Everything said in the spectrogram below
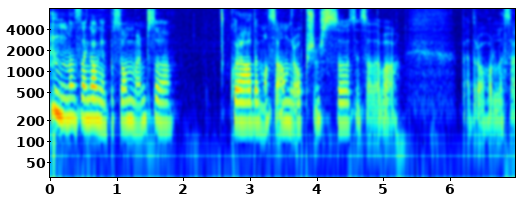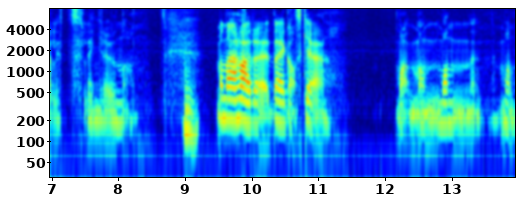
mens den gangen på sommeren, så, hvor jeg hadde masse andre options, så syntes jeg det var bedre å holde seg litt lengre unna. Mm. Men jeg har Det er ganske man, man, man, man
